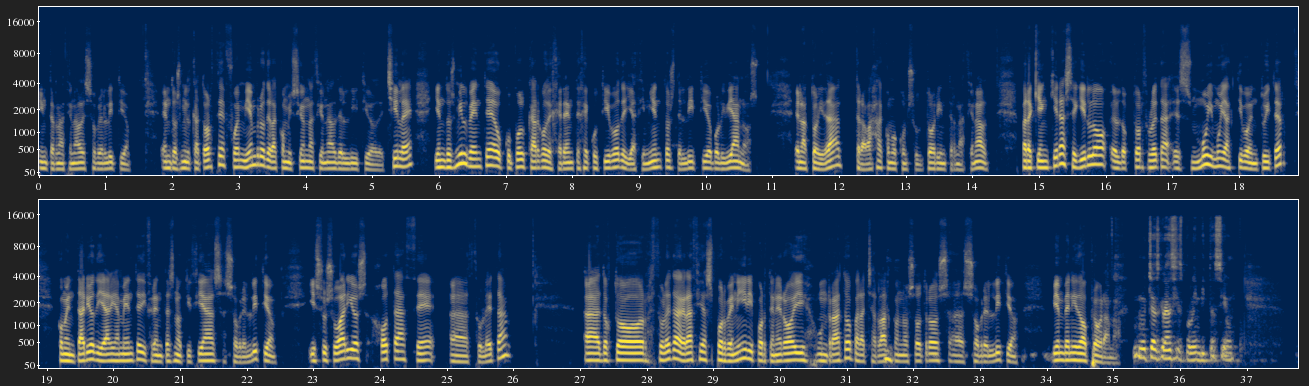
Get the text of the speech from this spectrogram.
internacionales sobre el litio. En 2014 fue miembro de la Comisión Nacional del Litio de Chile y en 2020 ocupó el cargo de gerente ejecutivo de yacimientos de litio bolivianos. En la actualidad trabaja como consultor internacional. Para quien quiera seguirlo, el doctor Zuleta es muy muy activo en Twitter, comentario diariamente diferentes noticias sobre el litio y su usuario es JC eh, Zuleta. Eh, doctor Zuleta, gracias por venir y por tener hoy un rato para charlar con nosotros eh, sobre el litio. Bienvenido al programa. Muchas gracias por la invitación.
